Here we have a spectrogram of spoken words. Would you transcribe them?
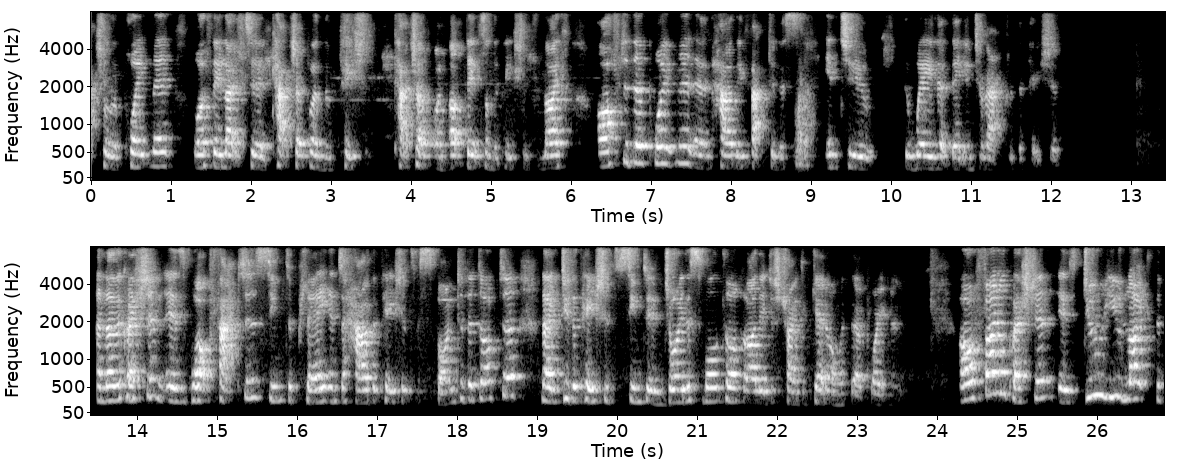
actual appointment, or if they like to catch up on the patient, catch up on updates on the patient's life after the appointment, and how they factor this into the way that they interact with the patient. Another question is what factors seem to play into how the patients respond to the doctor? Like, do the patients seem to enjoy the small talk or are they just trying to get on with their appointment? Our final question is Do you like the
